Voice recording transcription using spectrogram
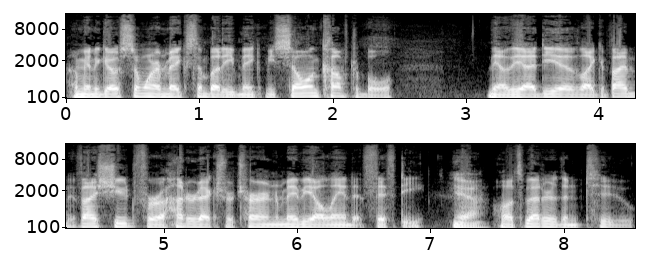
I'm going to go somewhere and make somebody make me so uncomfortable. You know, the idea of like if I if I shoot for a hundred x return, maybe I'll land at fifty. Yeah. Well, it's better than two.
